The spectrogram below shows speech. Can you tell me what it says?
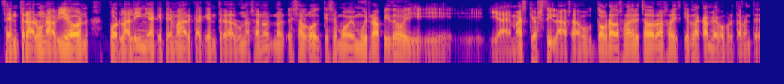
centrar un avión por la línea que te marca que entre la luna. O sea, no, es algo que se mueve muy rápido y, y además que oscila, o sea, dos grados a la derecha, dos grados a la izquierda, cambia completamente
